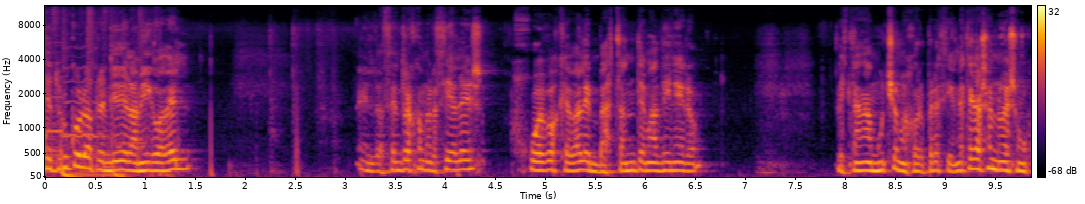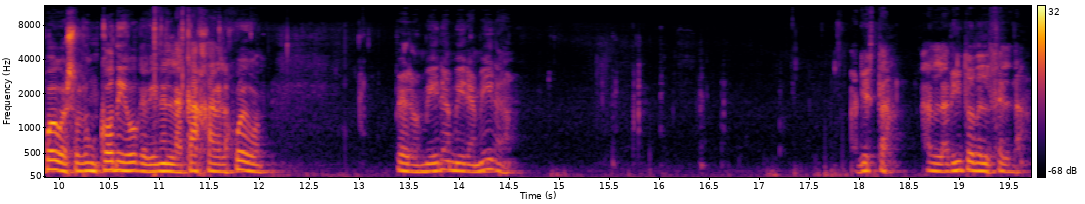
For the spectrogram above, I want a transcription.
Este truco lo aprendí del amigo Adel. En los centros comerciales, juegos que valen bastante más dinero están a mucho mejor precio. En este caso no es un juego, es solo un código que viene en la caja del juego. Pero mira, mira, mira. Aquí está, al ladito del Zelda.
